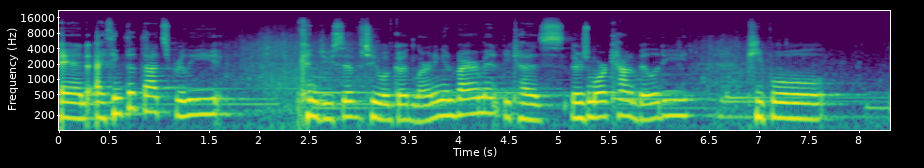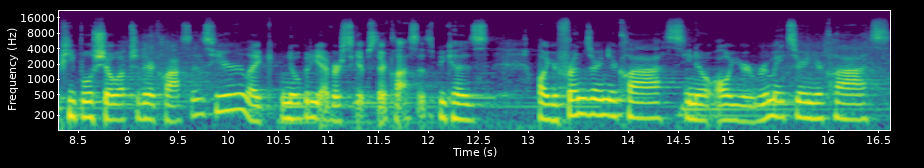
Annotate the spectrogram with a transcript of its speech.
and I think that that's really conducive to a good learning environment because there's more accountability. People people show up to their classes here. Like nobody ever skips their classes because all your friends are in your class. You know, all your roommates are in your class.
